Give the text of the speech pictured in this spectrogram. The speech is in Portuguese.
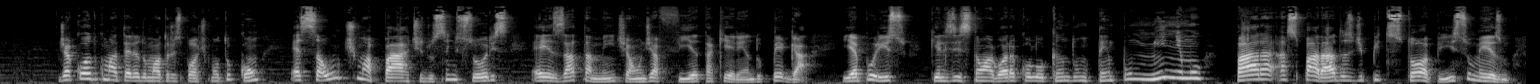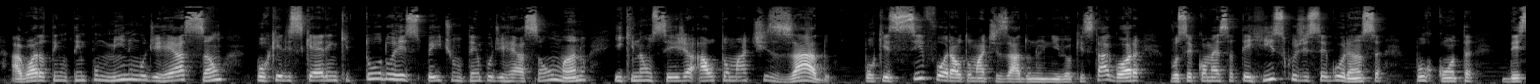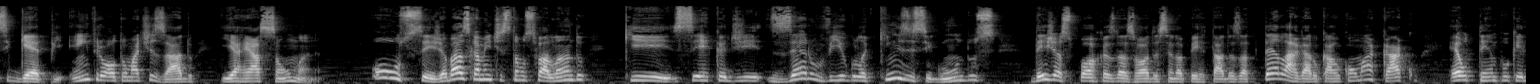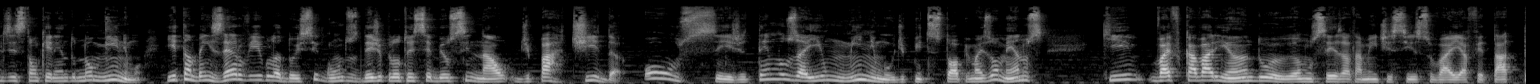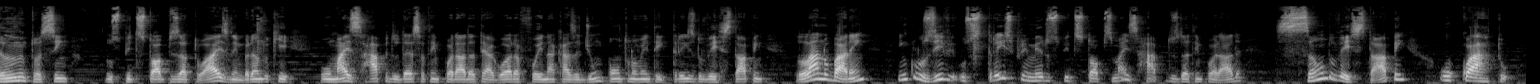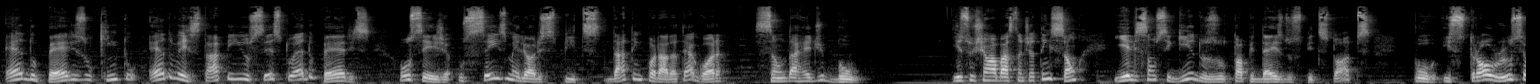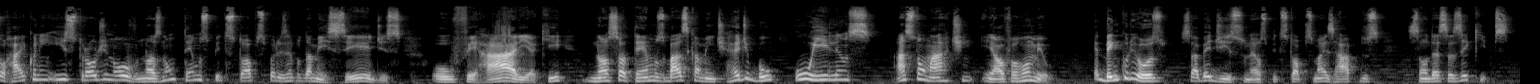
De acordo com matéria do motorsport.com, essa última parte dos sensores é exatamente aonde a FIA está querendo pegar, e é por isso que eles estão agora colocando um tempo mínimo para as paradas de pit stop. Isso mesmo, agora tem um tempo mínimo de reação porque eles querem que tudo respeite um tempo de reação humano e que não seja automatizado. Porque se for automatizado no nível que está agora, você começa a ter riscos de segurança por conta desse gap entre o automatizado e a reação humana. Ou seja, basicamente estamos falando que cerca de 0,15 segundos, desde as porcas das rodas sendo apertadas até largar o carro com o macaco, é o tempo que eles estão querendo no mínimo, e também 0,2 segundos desde o piloto receber o sinal de partida. Ou seja, temos aí um mínimo de pit stop mais ou menos que vai ficar variando. Eu não sei exatamente se isso vai afetar tanto assim os pit stops atuais, lembrando que o mais rápido dessa temporada até agora foi na casa de 1.93 do Verstappen lá no Bahrein. Inclusive, os três primeiros pit stops mais rápidos da temporada são do Verstappen, o quarto é do Pérez, o quinto é do Verstappen e o sexto é do Pérez. Ou seja, os seis melhores pits da temporada até agora são da Red Bull. Isso chama bastante atenção e eles são seguidos, o top 10 dos pitstops, por Stroll, Russell, Raikkonen e Stroll de novo. Nós não temos pitstops, por exemplo, da Mercedes ou Ferrari aqui. Nós só temos basicamente Red Bull, Williams, Aston Martin e Alfa Romeo. É bem curioso saber disso, né? Os pitstops mais rápidos são dessas equipes.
